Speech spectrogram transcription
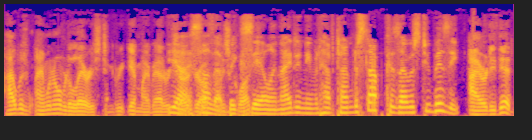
I was. I went over to Larry's to get my battery charger. Yeah, I saw that big quad. sale, and I didn't even have time to stop because I was too busy. I already did.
